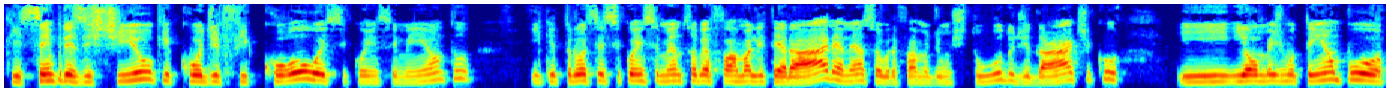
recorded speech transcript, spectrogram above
que sempre existiu, que codificou esse conhecimento e que trouxe esse conhecimento sob a forma literária, né, sobre a forma de um estudo didático e, e ao mesmo tempo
